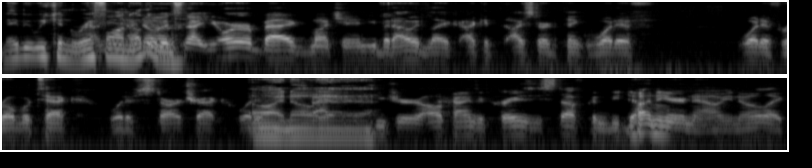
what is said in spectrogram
maybe we can riff I mean, on I know other. it's not your bag much, Andy, but I would like. I could. I started to think, what if, what if Robotech? What if Star Trek? What Oh, if I know, Back yeah, yeah. Future. All kinds of crazy stuff can be done here now. You know, like,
